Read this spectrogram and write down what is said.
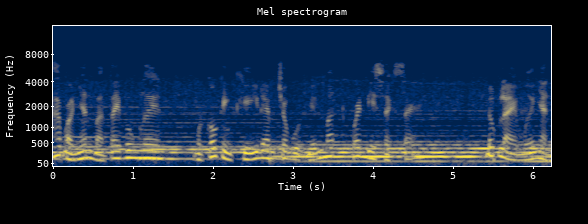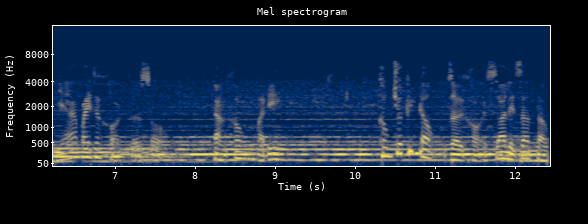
hắc bảo nhân bàn tay vung lên, một cỗ kinh khí đem cho bụi biến mất, quét đi sạch sẽ. Lúc này mới nhàn nhã bay ra khỏi cửa sổ, đằng không mà đi. Không chút kích động rời khỏi gia liệt gia tộc,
